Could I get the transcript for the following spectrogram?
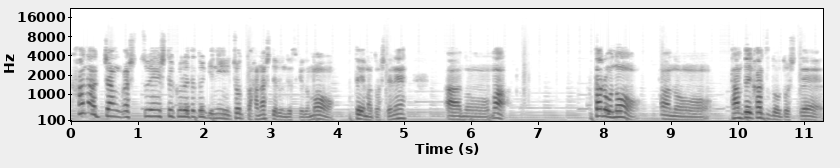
かなちゃんが出演してくれた時にちょっと話してるんですけども、テーマとしてね、あのーまあ、太郎の、あのー探偵活動として、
